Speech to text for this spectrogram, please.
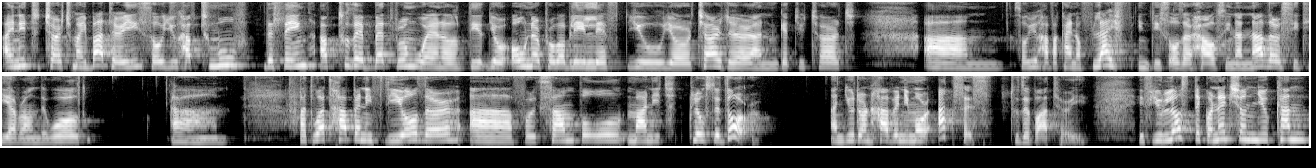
I need to charge my battery, so you have to move the thing up to the bedroom where uh, the, your owner probably left you your charger and get you charged. Um, so you have a kind of life in this other house in another city around the world. Um, but what happens if the other, uh, for example, manage close the door and you don't have any more access to the battery? If you lost the connection, you can't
